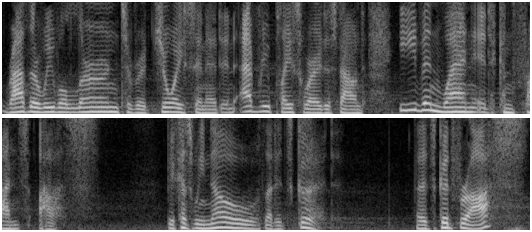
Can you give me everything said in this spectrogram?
Rather, we will learn to rejoice in it in every place where it is found, even when it confronts us, because we know that it's good, that it's good for us,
